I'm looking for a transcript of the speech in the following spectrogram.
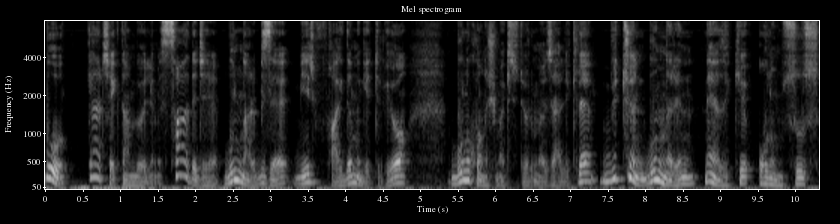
bu gerçekten böyle mi? Sadece bunlar bize bir fayda mı getiriyor? Bunu konuşmak istiyorum özellikle. Bütün bunların ne yazık ki olumsuz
